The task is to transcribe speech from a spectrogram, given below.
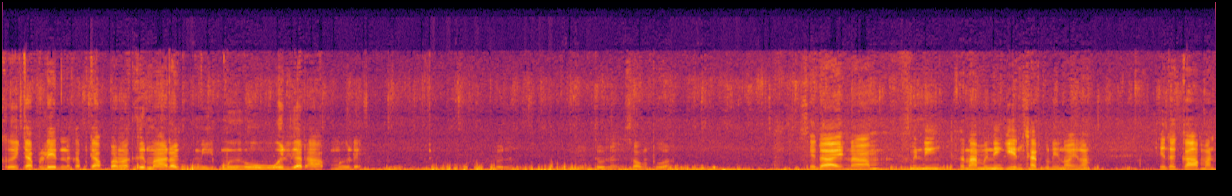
เคยจับเล่นนะครับ จับมันมาขึ้นมาแล้วหนีบมือโอ้โหเลือดอาบมือเลยตัวหนึ่งตัวหนึ่งสองตัว สียดายน้ำไม่นิ่งถ้าน้ำไม่นิ่งจะเห็นชัดกว่านี้หน่อยเนาะเห็นแต่กล้ามมัน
